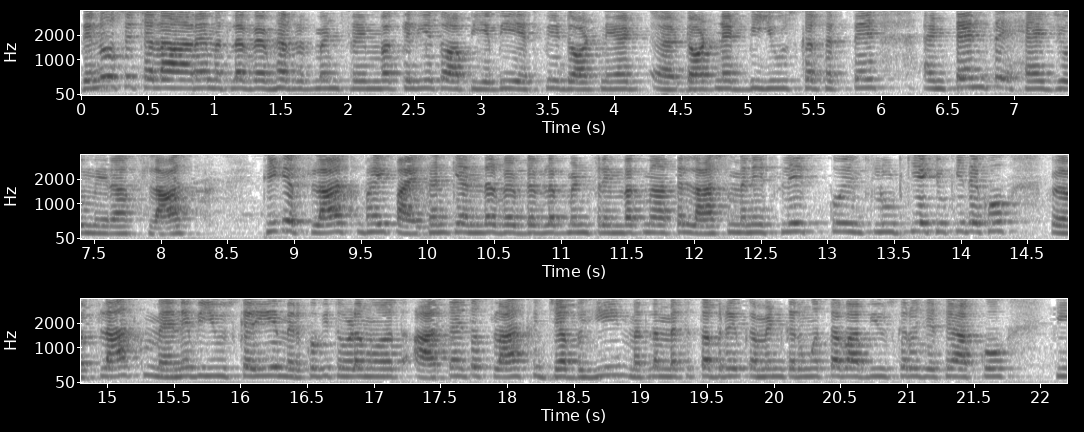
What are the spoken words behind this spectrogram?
दिनों से चला आ रहा है मतलब वेब डेवलपमेंट फ्रेमवर्क के लिए तो आप ये भी S P dot net dot net भी यूज़ कर सकते हैं। एंड टेंथ है जो मेरा फ्लास्क ठीक है फ्लास्क भाई पाइथन के अंदर वेब डेवलपमेंट फ्रेमवर्क में आते हैं। लास्ट में मैंने इसलिए इसको इंक्लूड किया क्योंकि देखो फ्लास्क मैंने भी यूज़ करी है, मेरे को भी थोड़ा बहुत आता है। तो फ्लास्क जब ही मतलब मैं तो तब रिकमेंड करूँगा, तब आप यूज़ करो। जैसे आपको कि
